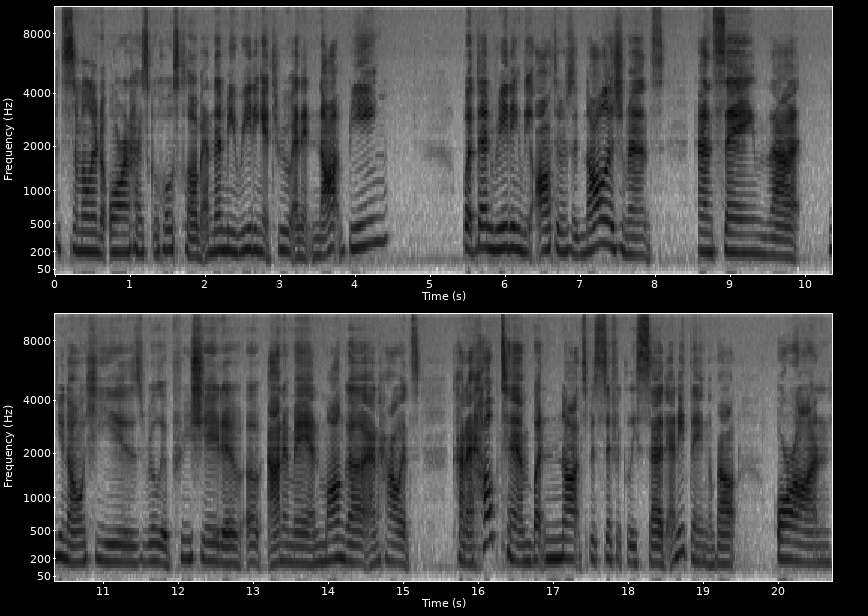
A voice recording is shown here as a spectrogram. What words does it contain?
it's similar to Ouran high school host club and then me reading it through and it not being but then reading the author's acknowledgments and saying that you know he is really appreciative of anime and manga and how it's kind of helped him but not specifically said anything about Ouran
